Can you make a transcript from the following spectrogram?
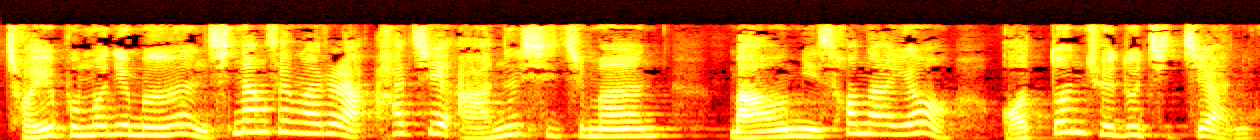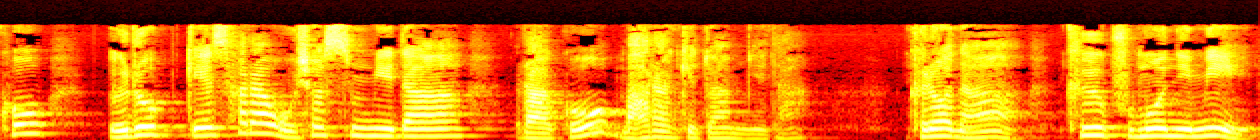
저희 부모님은 신앙생활을 하지 않으시지만 마음이 선하여 어떤 죄도 짓지 않고 의롭게 살아오셨습니다. 라고 말하기도 합니다. 그러나 그 부모님이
